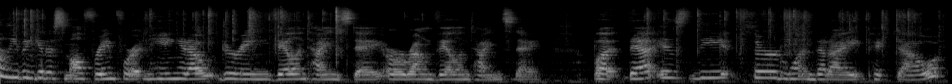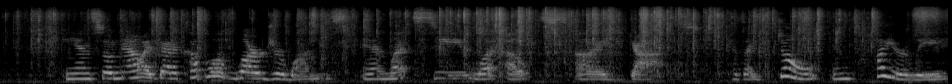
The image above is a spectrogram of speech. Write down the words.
I'll even get a small frame for it and hang it out during Valentine's Day or around Valentine's Day. But that is the third one that I picked out. And so now I've got a couple of larger ones. And let's see what else I got. Because I don't entirely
